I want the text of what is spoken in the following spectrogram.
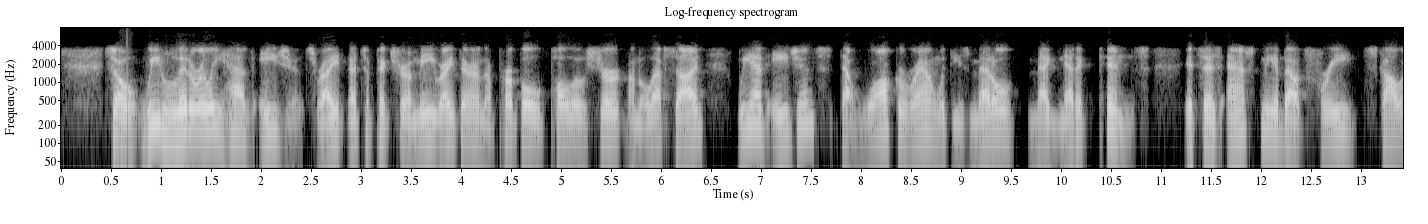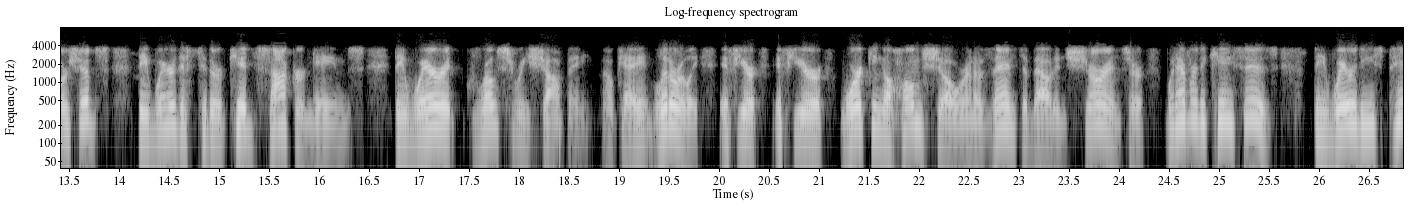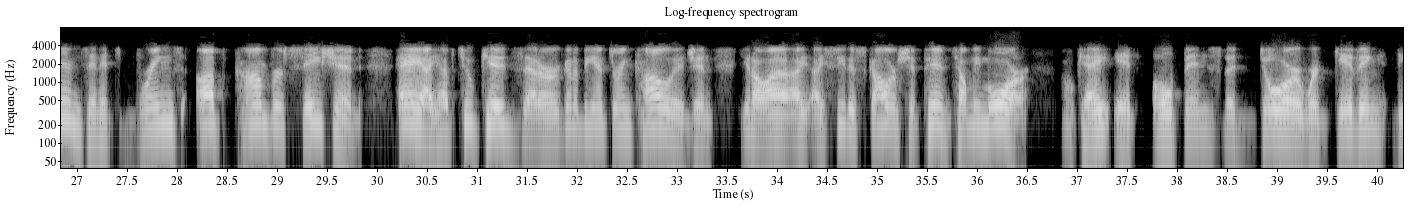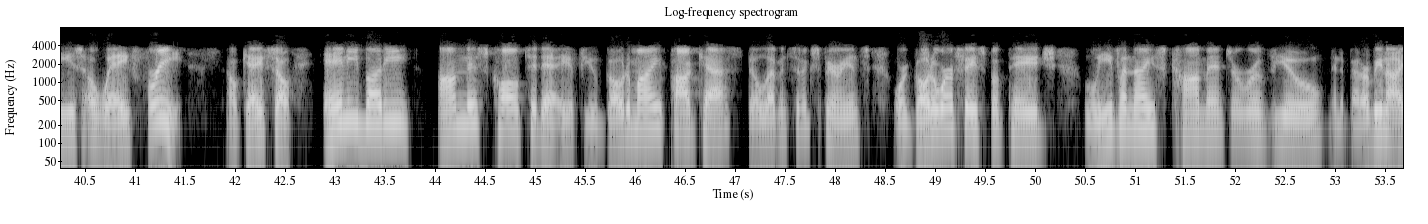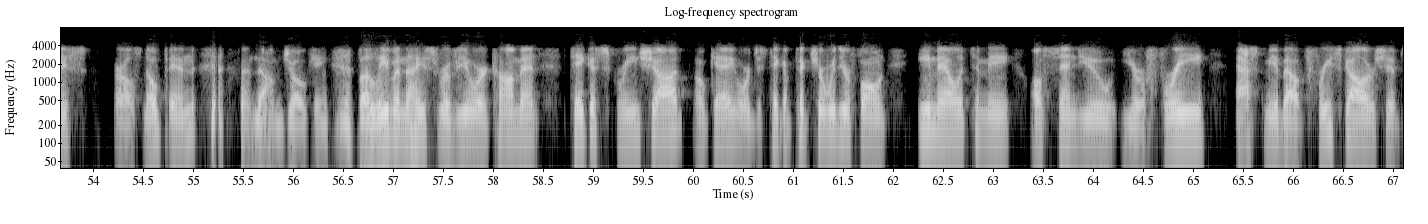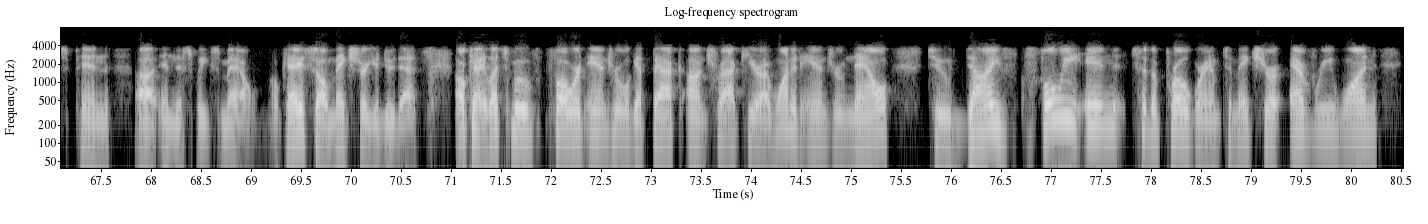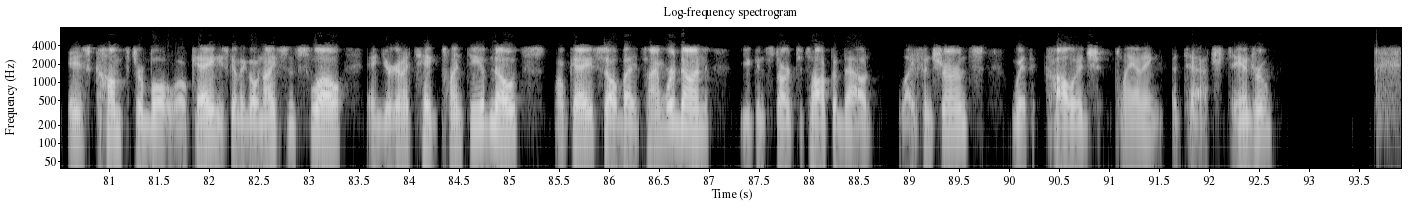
So we literally have agents, right? That's a picture of me right there in the purple polo shirt on the left side. We have agents that walk around with these metal magnetic pins. It says, ask me about free scholarships. They wear this to their kids' soccer games. They wear it grocery shopping. Okay. Literally, if you're, if you're working a home show or an event about insurance or whatever the case is, they wear these pins and it brings up conversation. Hey, I have two kids that are going to be entering college and, you know, I, I see the scholarship pin. Tell me more. Okay, it opens the door. We're giving these away free. Okay, so anybody on this call today, if you go to my podcast, Bill Levinson Experience, or go to our Facebook page, leave a nice comment or review, and it better be nice, or else no pin. no, I'm joking. But leave a nice review or comment. Take a screenshot, okay, or just take a picture with your phone, email it to me. I'll send you your free Ask Me About Free Scholarships pin uh, in this week's mail. Okay, so make sure you do that. Okay, let's move forward. Andrew, we'll get back on track here. I wanted Andrew now to dive fully into the program to make sure everyone is comfortable. Okay, and he's going to go nice and slow, and you're going to take plenty of notes. Okay, so by the time we're done, you can start to talk about life insurance with college planning attached. Andrew?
